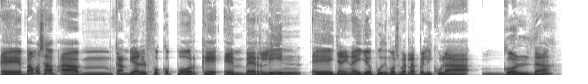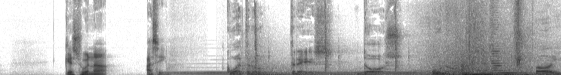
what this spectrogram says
Eh, vamos a, a, mm, cambiar el foco porque en Berlín, eh, Janina y yo pudimos ver la película Golda, que suena así. 4, 3, 2, 1. Hoy,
